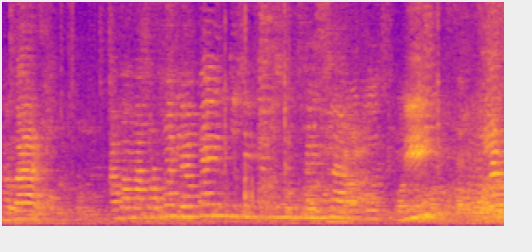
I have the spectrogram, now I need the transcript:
Sabar. Sama makrofag diapain tuh si virus influenza? Di telan.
